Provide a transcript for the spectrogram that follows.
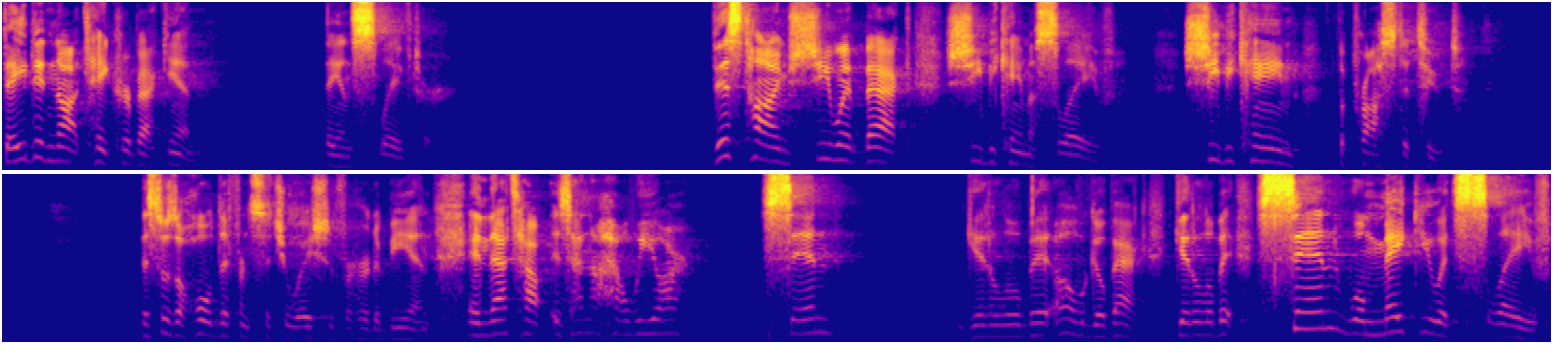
They did not take her back in, they enslaved her. This time she went back, she became a slave. She became the prostitute. This was a whole different situation for her to be in. And that's how, is that not how we are? Sin, get a little bit. Oh, we'll go back. Get a little bit. Sin will make you its slave.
